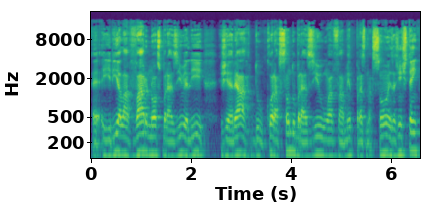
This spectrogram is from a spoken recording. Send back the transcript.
é, iria lavar o nosso Brasil e ali gerar do coração do Brasil um avivamento para as nações. A gente tem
